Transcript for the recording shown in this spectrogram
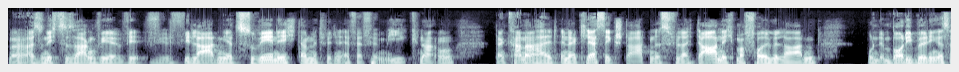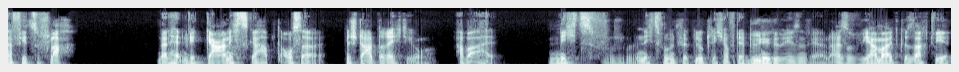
Ne? Also nicht zu sagen, wir, wir, wir laden jetzt zu wenig, damit wir den FFMI knacken. Dann kann er halt in der Classic starten, ist vielleicht da nicht mal vollgeladen und im Bodybuilding ist er viel zu flach. Dann hätten wir gar nichts gehabt, außer eine Startberechtigung. Aber halt nichts, nichts, womit wir glücklich auf der Bühne gewesen wären. Also wir haben halt gesagt, wir,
